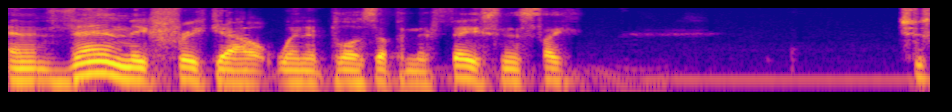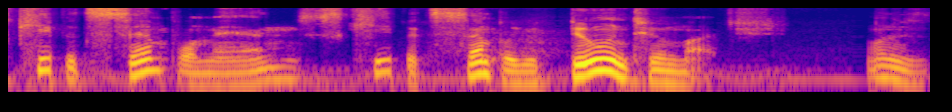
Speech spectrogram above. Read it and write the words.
And then they freak out when it blows up in their face. And it's like, just keep it simple, man. Just keep it simple. You're doing too much. What is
